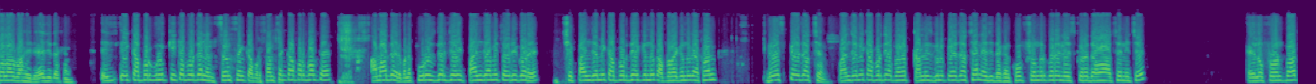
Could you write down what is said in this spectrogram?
বলার বাহিরে। এই যে দেখেন, এই এই কাপড়গুলো কি কাপড় জানেন? স্যামসাং কাপড়। স্যামসাং কাপড় বলতে আমাদের মানে পুরুষদের যে পাঞ্জাবি তৈরি করে সেই পাঞ্জাবি কাপড় দিয়ে কিন্তু আপনারা কিন্তু এখন ড্রেস পেয়ে যাচ্ছেন। পাঞ্জাবি কাপড় দিয়ে আপনারা কামিজগুলো পেয়ে যাচ্ছেন। এই যে দেখেন, খুব সুন্দর করে লেস করে দেওয়া আছে নিচে। এই হলো ফ্রন্ট পার্ট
